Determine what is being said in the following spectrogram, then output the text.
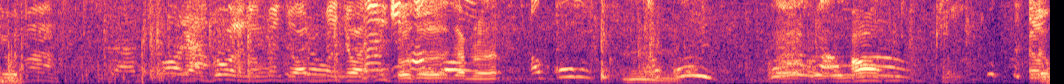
จุดยามโชนไม่จอนไม่จอนที่สู้สู้จับเลยเอากุ้งอืมกุ้งกุ้งลงเอาเร็ว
